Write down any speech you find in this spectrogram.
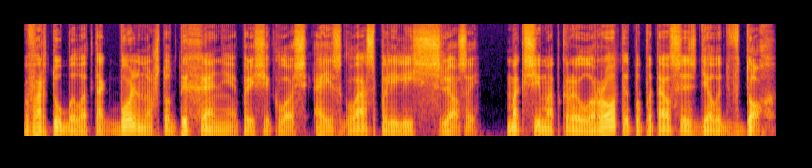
Во рту было так больно, что дыхание пресеклось, а из глаз полились слезы. Максим открыл рот и попытался сделать вдох.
